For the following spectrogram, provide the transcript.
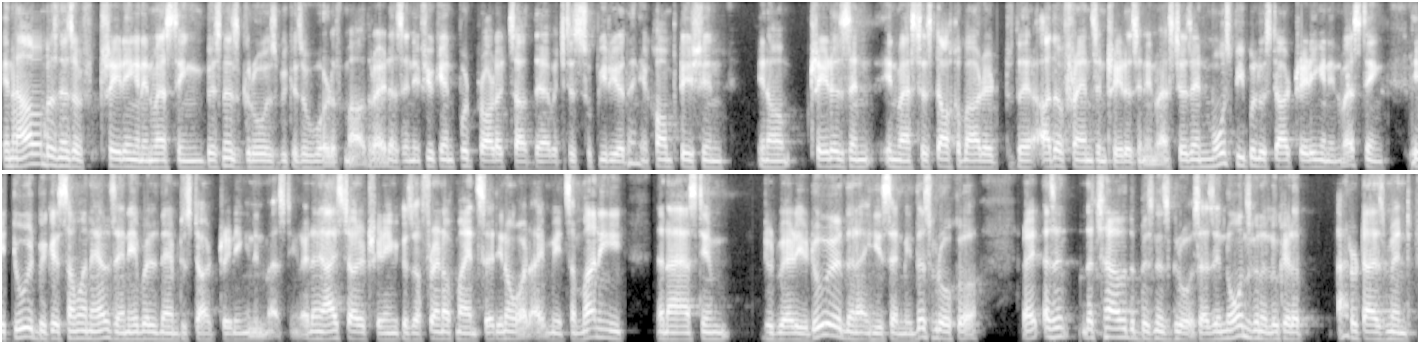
In our business of trading and investing, business grows because of word of mouth, right? As in, if you can put products out there which is superior than your competition, you know, traders and investors talk about it to their other friends and traders and investors. And most people who start trading and investing, they do it because someone else enabled them to start trading and investing, right? And I started trading because a friend of mine said, you know what, I made some money. Then I asked him, dude, where do you do it? Then I, he sent me this broker, right? As in, that's how the business grows. As in, no one's going to look at an advertisement.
